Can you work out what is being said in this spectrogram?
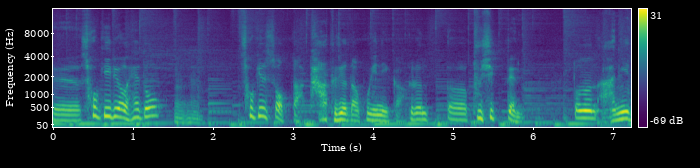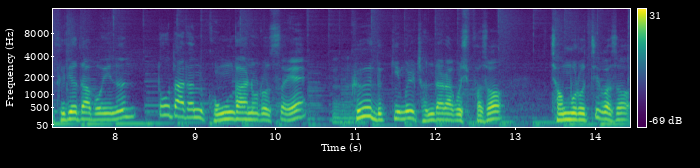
에, 속이려 해도. 속일 수 없다. 다 들여다 보이니까. 그런 어, 부식된 또는 아니 들여다 보이는 또 다른 공간으로서의 그 느낌을 전달하고 싶어서 점으로 찍어서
